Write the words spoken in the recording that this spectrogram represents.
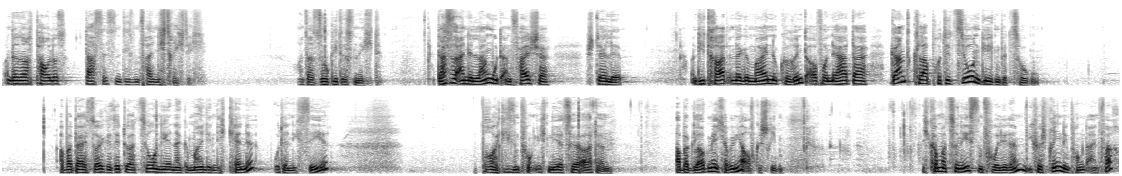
Und dann sagt Paulus, das ist in diesem Fall nicht richtig. Und sagt, so geht es nicht. Das ist eine Langmut an falscher Stelle. Und die trat in der Gemeinde in Korinth auf und er hat da ganz klar Position gegen bezogen. Aber da ich solche Situationen hier in der Gemeinde nicht kenne oder nicht sehe, brauche ich diesen Punkt nicht näher zu erörtern. Aber glaub mir, ich habe ihn mir aufgeschrieben. Ich komme mal zur nächsten Folie dann. Ich überspringe den Punkt einfach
